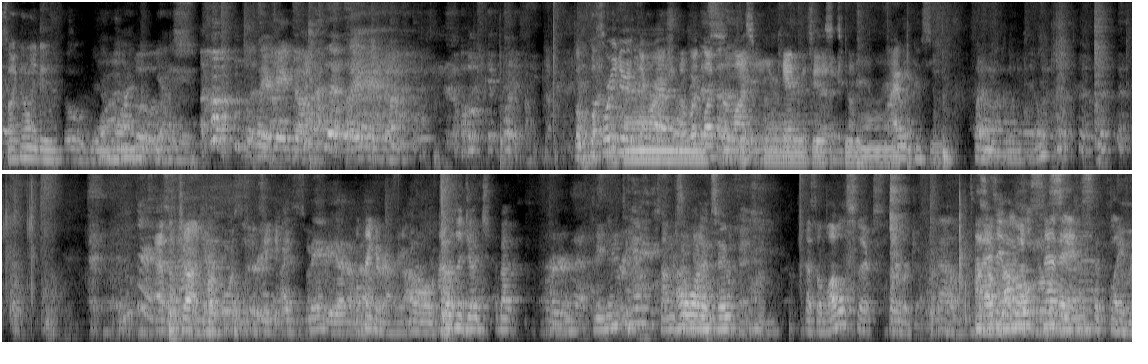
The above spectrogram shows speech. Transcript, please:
So I can only do one. One. Yes. Play your game, John. Play your game, John. But before you do anything um, rash, I would like to remind you you can concede at any time. down. I would concede, but I'm not going to. As a judge, you are forced to concede Maybe, I don't know. I'll think about it. I won't. I was a judge about three minutes ago, so I'm I saying wanted that. to. That's a level six flavor judge. No. As a level seven flavor.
